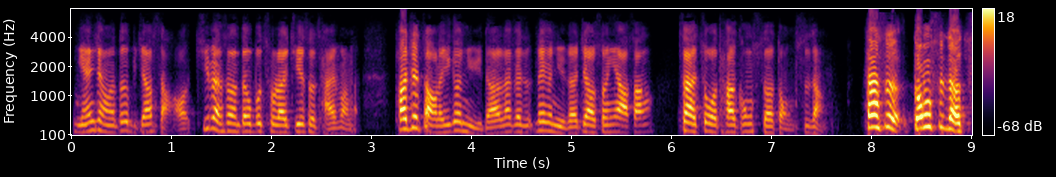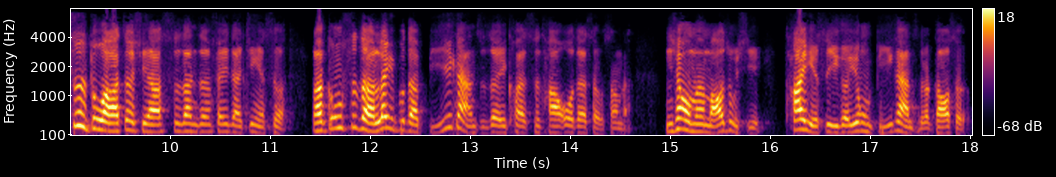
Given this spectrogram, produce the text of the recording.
演讲的都比较少，基本上都不出来接受采访了。他就找了一个女的，那个那个女的叫孙亚芳，在做他公司的董事长。但是公司的制度啊这些啊是任正非在建设，那公司的内部的笔杆子这一块是他握在手上的。你像我们毛主席，他也是一个用笔杆子的高手，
